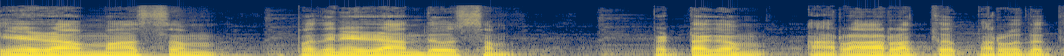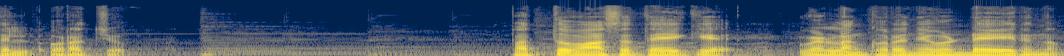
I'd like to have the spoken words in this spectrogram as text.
ഏഴാം മാസം പതിനേഴാം ദിവസം പെട്ടകം അറാറത്ത് പർവതത്തിൽ ഉറച്ചു. പത്തു മാസത്തേക്ക് വെള്ളം കുറഞ്ഞുകൊണ്ടേയിരുന്നു.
